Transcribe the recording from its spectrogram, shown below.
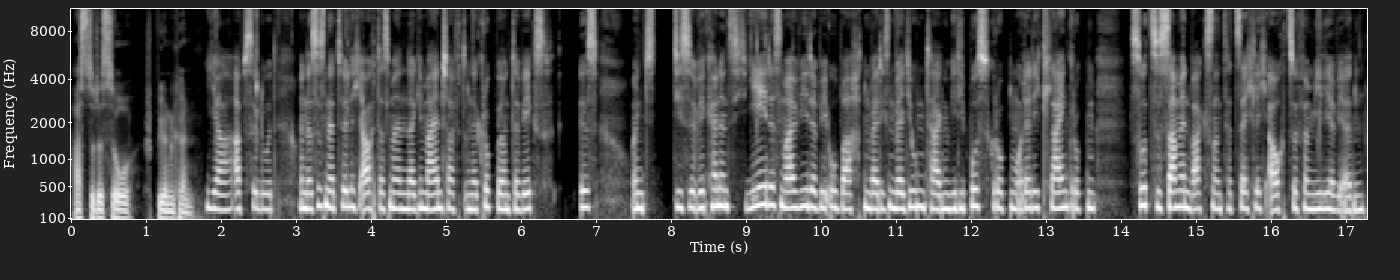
Hast du das so spüren können? Ja, absolut. Und das ist natürlich auch, dass man in der Gemeinschaft, in der Gruppe unterwegs ist und diese, wir können es jedes Mal wieder beobachten bei diesen Weltjugendtagen, wie die Busgruppen oder die Kleingruppen so zusammenwachsen und tatsächlich auch zur Familie werden.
